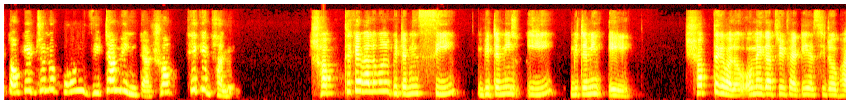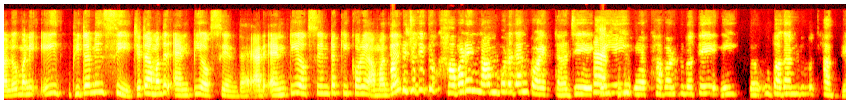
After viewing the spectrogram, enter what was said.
ত্বকের জন্য কোন ভিটামিনটা সব থেকে ভালো? সব থেকে ভালো বলো vitamin C vitamin E vitamin A সব থেকে ভালো ওমেগা থ্রি ফ্যাটি অ্যাসিডও ভালো। মানে এই ভিটামিন সি যেটা আমাদের অ্যান্টি অক্সিডেন্ট দেয়। আর অ্যান্টি অক্সিডেন্টটা কি করে আমাদের যদি একটু খাবারের নাম বলে দেন কয়েকটা যে হ্যাঁ। এই এই খাবারগুলোতে এই উপাদানগুলো থাকবে।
